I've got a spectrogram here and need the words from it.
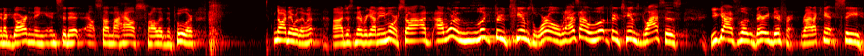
in a gardening incident outside my house when I lived in Pooler. No idea where they went. I just never got any more. So I, I, I want to look through Tim's world. As I look through Tim's glasses, you guys look very different, right? I can't see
